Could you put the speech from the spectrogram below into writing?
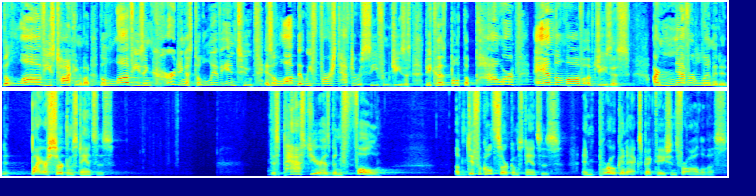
The love he's talking about, the love he's encouraging us to live into, is a love that we first have to receive from Jesus because both the power and the love of Jesus are never limited by our circumstances. This past year has been full of difficult circumstances and broken expectations for all of us.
